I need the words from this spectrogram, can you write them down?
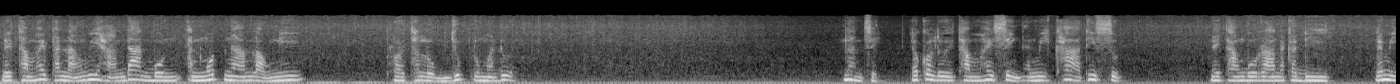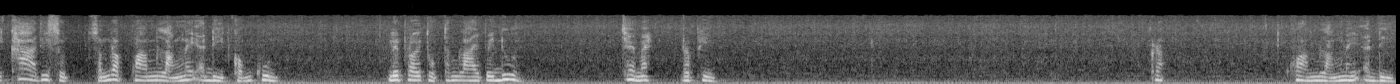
เลยทำให้ผนังวิหารด้านบนอันงดงามเหล่านี้พลอยถล่มยุบลงมาด้วย นั่นสิ แล้วก็เลยทำให้สิ่งอันมีค่าที่สุด ในทางโบราณคดี และมีค่าที่สุดสำหรับความหลังในอดีตของคุณ เลยพลอยถูกทำลายไปด้วย ใช่ไหมระพินครับ ความหลังในอดีต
